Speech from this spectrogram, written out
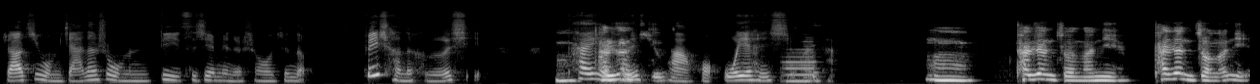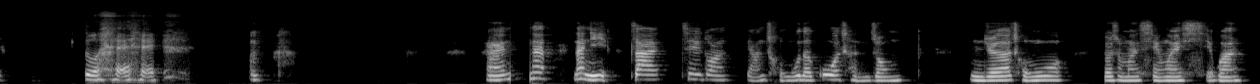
只要进我们家。但是我们第一次见面的时候，真的非常的和谐，嗯，他也很，喜欢我，我也很喜欢他。嗯，他认准了你，他认准了你。对，嗯 哎，那那你在这段养宠物的过程中，你觉得宠物有什么行为习惯，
